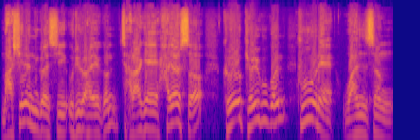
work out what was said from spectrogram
마시는 것이 우리로 하여금 자라게 하여서 그 결국은 구원의 완성에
